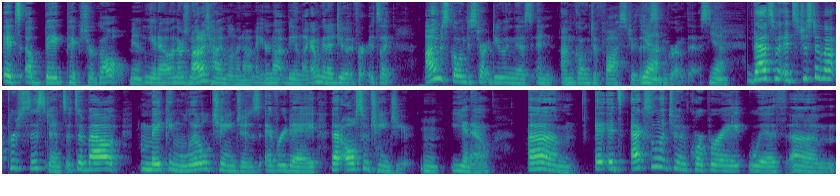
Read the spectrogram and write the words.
It's a big picture goal, Yeah. you know, and there's not a time limit on it. You're not being like, I'm going to do it for, it's like, I'm just going to start doing this and I'm going to foster this Yeah. and grow this. Yeah. That's what it's just about persistence. It's about making little changes every day that also change you. Mm. You know, um, it, it's excellent to incorporate with um,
